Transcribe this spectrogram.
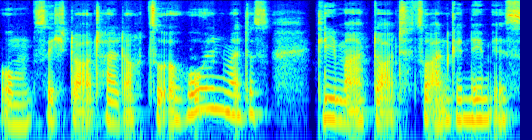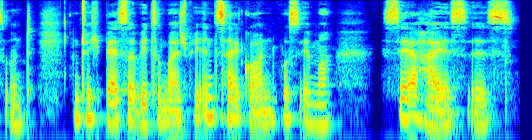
um sich dort halt auch zu erholen, weil das Klima dort so angenehm ist und natürlich besser wie zum Beispiel in Saigon, wo es immer sehr heiß ist.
